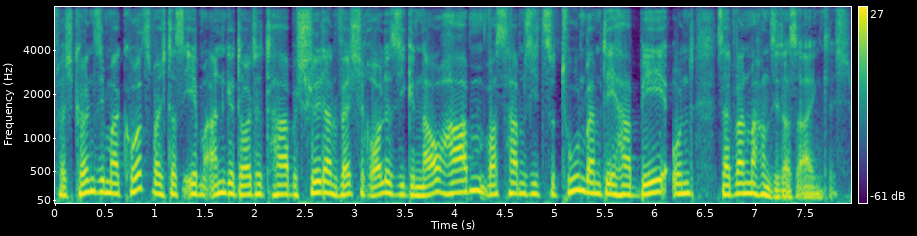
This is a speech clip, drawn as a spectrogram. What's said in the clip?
Vielleicht können Sie mal kurz, weil ich das eben angedeutet habe, schildern, welche Rolle Sie genau haben. Was haben Sie zu tun beim DHB und seit wann machen Sie das eigentlich?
